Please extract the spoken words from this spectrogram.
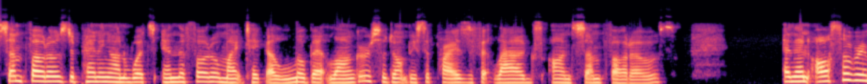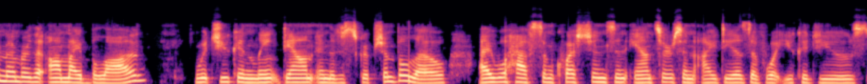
Some photos, depending on what's in the photo, might take a little bit longer, so don't be surprised if it lags on some photos. And then also remember that on my blog, which you can link down in the description below, I will have some questions and answers and ideas of what you could use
